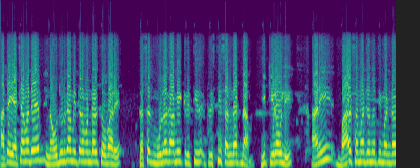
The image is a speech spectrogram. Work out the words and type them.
आता याच्यामध्ये नवदुर्गा मित्रमंडळ चोबारे तसंच मुलगामी क्रिस्ती क्रिस्ती संघटना ही किरवली आणि बाळ समाजोन्नती मंडळ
